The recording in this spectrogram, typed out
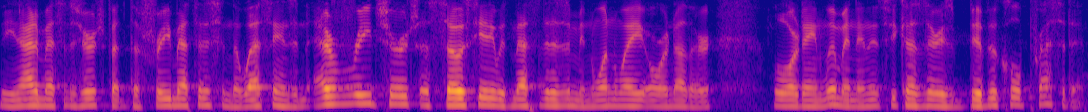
the United Methodist Church, but the Free Methodists and the Wesleyans and every church associated with Methodism in one way or another will ordain women, and it's because there is biblical precedent.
